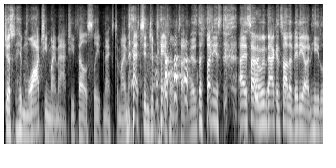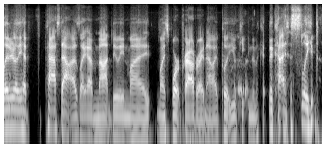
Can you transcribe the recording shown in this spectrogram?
just him watching my match. He fell asleep next to my match in Japan one time. It was the funniest. I saw. I went back and saw the video, and he literally had passed out. I was like, I'm not doing my my sport proud right now. I put Yuki the, the to sleep.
